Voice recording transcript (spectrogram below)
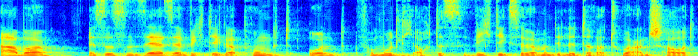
aber es ist ein sehr, sehr wichtiger Punkt und vermutlich auch das Wichtigste, wenn man die Literatur anschaut,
